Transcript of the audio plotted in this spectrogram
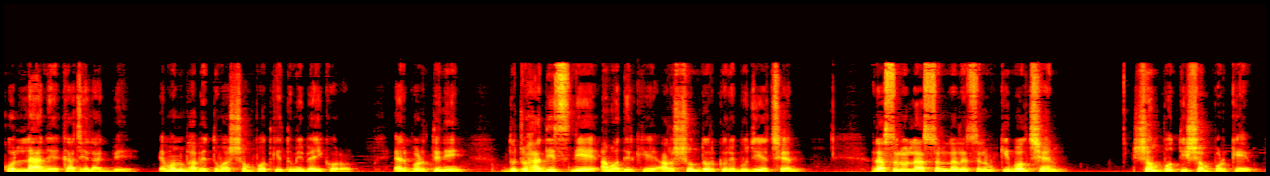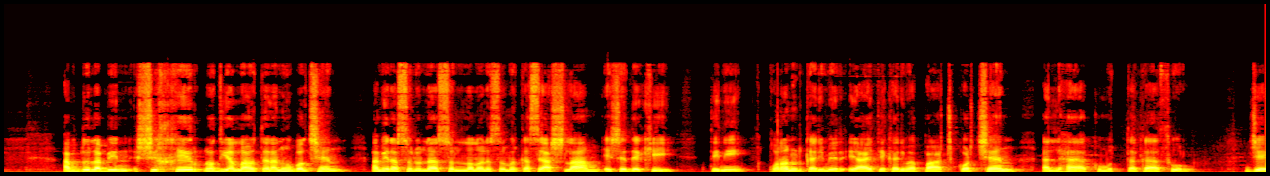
কল্যাণে কাজে লাগবে। এমনভাবে তোমার সম্পদকে তুমি ব্যয় করো। এরপর তিনি দুটো হাদিস নিয়ে আমাদেরকে আরও সুন্দর করে বুঝিয়েছেন। রাসুল্লাহ সাল্লা সাল্লাম কী বলছেন? সম্পত্তি সম্পর্কে। আবদুল্লাহ বিন শিখের রদি আল্লাহ তালাহু বলছেন, আমি রাসুল্লাহ সাল্লা সাল্লামের কাছে আসলাম, এসে দেখি তিনি কোরআনুল কারিমের এই আয়তে কারিমা পাঠ করছেন আল্লাহ কুমুত্তাকাথুর যে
